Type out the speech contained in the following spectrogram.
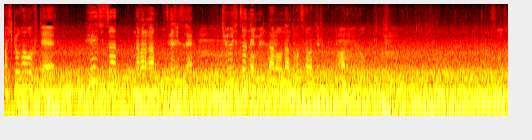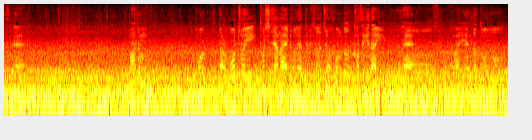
ぱ人が多くて平日はなかなか難しいですね。休日はねめあのなんとかつながってるあるんだけど、うん、そうですねまあでもほんだろうもうちょい都市じゃないところでやってる人たちは本当稼げないよね。大変だと思う、う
